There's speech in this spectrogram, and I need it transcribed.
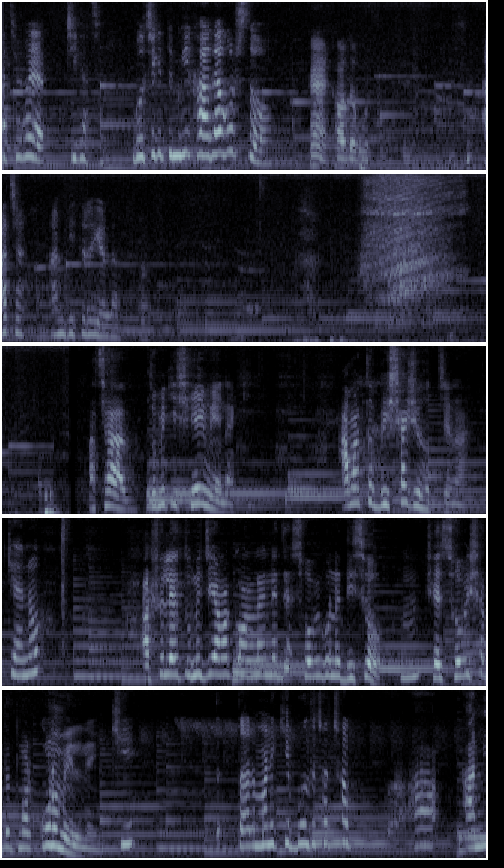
আচ্ছা ভাইয়া ঠিক আছে। বলছি কি তুমি কি খাওয়া দাওয়া করছ? হ্যাঁ খাওয়া দাওয়া করছি। আচ্ছা আমি ভিতরে গেলাম। আচ্ছা তুমি কি সেই মেয়ে নাকি? আমার তো বিশ্বাসই হচ্ছে না। কেন? আসলে তুমি যে আমাকে অনলাইনে যে ছবিগুলো দিছো সেই ছবির সাথে তোমার কোনো মিল নেই। কি? তার মানে কি বলতে চাচ্ছ? আমি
